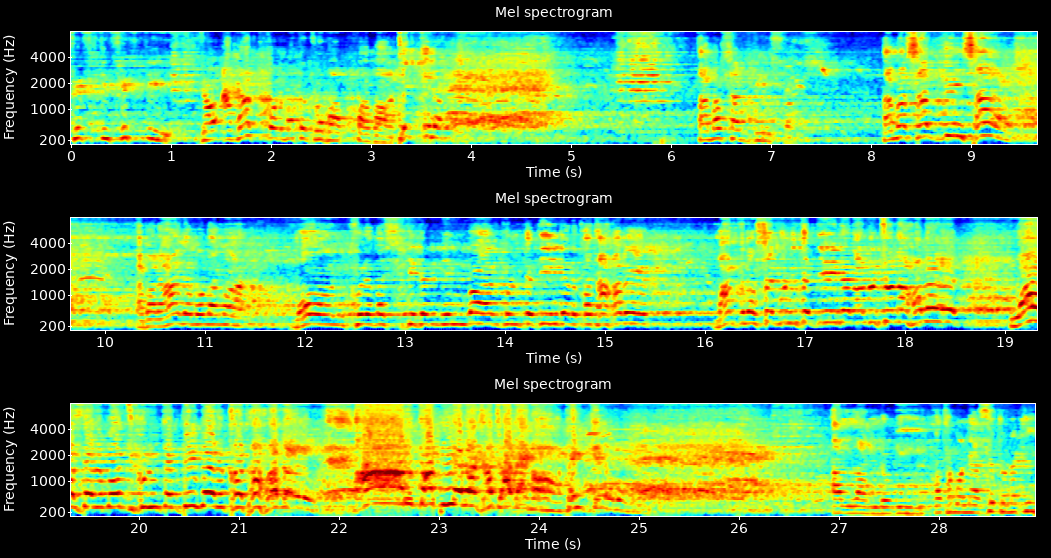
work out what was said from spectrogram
ফিফটি ফিফটি আঘাত করবা তো জবাব পাবা। ঠিক কিনা বলো? তামাশার দিন শেষ। তামাশার দিন শেষ আবার আলে মোলামা মন খুলে মসজিদের মিম্বার গুলিতে দিনের কথা হবে, মাদ্রাসাগুলিতে দিনের আলোচনা হবে, ওয়াজের মঞ্চগুলিতে দিনের কথা হবে, আর দাবিয়ে রাখা যাবে না, ঠিক? আল্লাহর নবী, কথা মনে আছে তো নাকি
